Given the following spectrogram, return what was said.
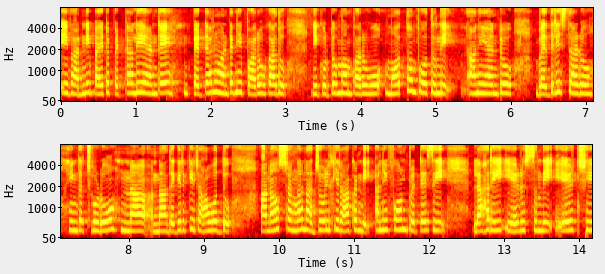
ఇవన్నీ బయట పెట్టాలి అంటే పెట్టాను అంటే నీ పరువు కాదు. నీ కుటుంబం పరువు మొత్తం పోతుంది అని అంటూ బెదిరిస్తాడు. ఇంకా చూడు నా నా దగ్గరికి రావద్దు. అనవసరంగా నా జోలికి రాకండి అని ఫోన్ పెట్టేసి లహరి ఏడుస్తుంది. ఏడ్చి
